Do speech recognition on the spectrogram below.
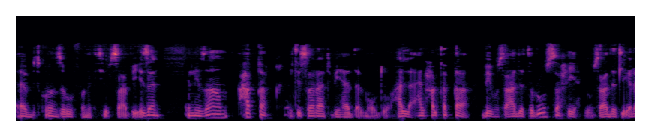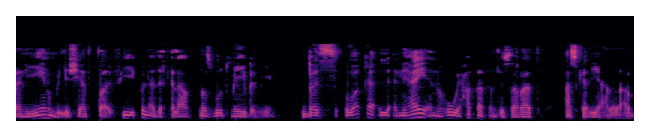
آه، بتكون ظروفهم كثير صعبة. اذا النظام حقق انتصارات بهذا الموضوع. هلا هل حققها بمساعدة الروس؟ صحيح. بمساعدة الإيرانيين وميليشيات الطائفية كل هذا الكلام مزبوط 100% بس واقع النهاية أنه هو حقق انتصارات عسكرية على الأرض.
